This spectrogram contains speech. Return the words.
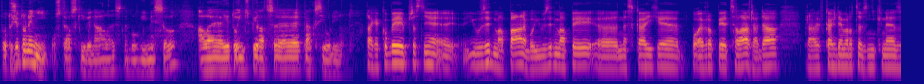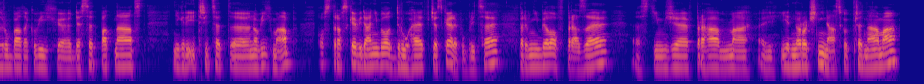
Protože to není ostravský vynález nebo výmysl, ale je to inspirace praxi odinut. Tak jakoby přesně eh, Usit mapa nebo Usit mapy, dneska jich je po Evropě celá řada. Právě v každém roce vznikne zhruba takových 10-15 někdy i 30 eh, nových map. Ostravské vydání bylo druhé v České republice. První bylo v Praze, eh, s tím, že v Praha má jednoroční náskok před náma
